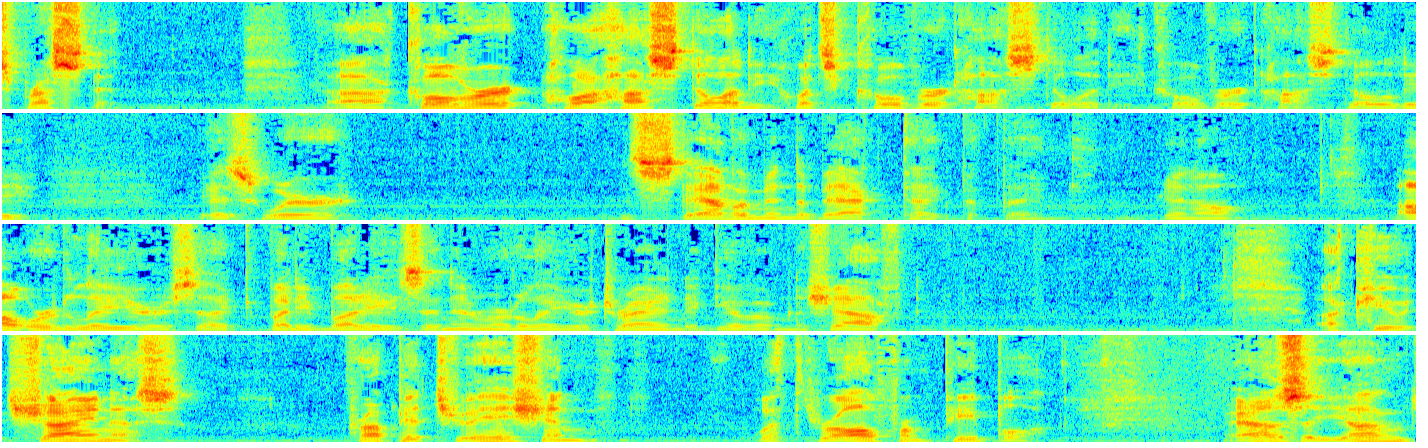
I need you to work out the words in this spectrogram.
expressed it. Uh, covert hostility. What's covert hostility? Covert hostility is where stab them in the back type of thing, you know. Outwardly, you're like buddy buddies, and inwardly, you're trying to give them the shaft. Acute shyness, propitiation, withdrawal from people as a young,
